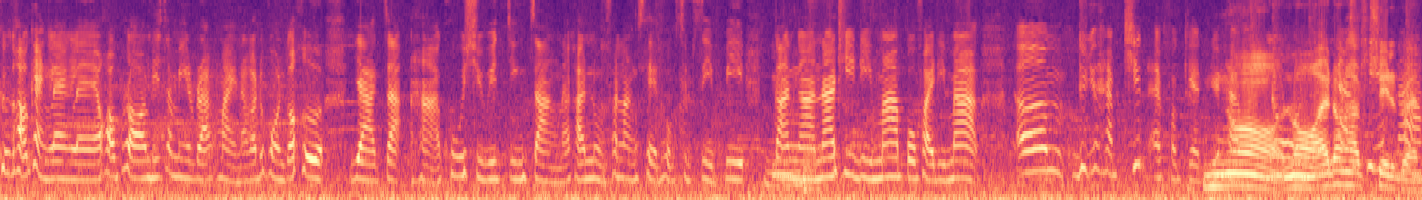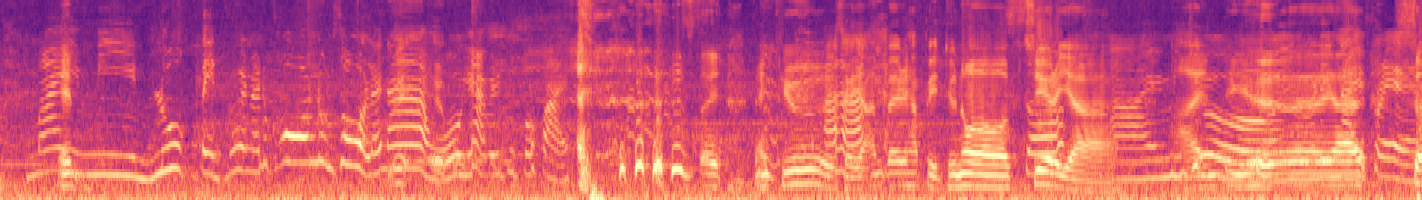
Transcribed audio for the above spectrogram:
คือเขาแข็งแรงแล้วเขาพร้อมที่จะมีรักใหม่นะคะ ทุกคนก็คืออยากจะหาคู่ชีวิตจริงจังนะคะ หนุ่มฝรั่งเศส 64 ปี การงานหน้าที่ดีมากโปรไฟล์ดีมาก um do you have kids I forget you have No, no, I don't have kids children. นะไม่ It- มี ลูกติดด้วยนะทุกคนหนุ่มโสดเลยนะ It- โอ้ it- you have very good profile say thank you. Uh-huh. Say I'm very happy to know So, Syria. I me I- too yeah, Really yeah. nice friend So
